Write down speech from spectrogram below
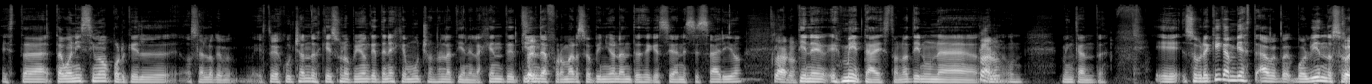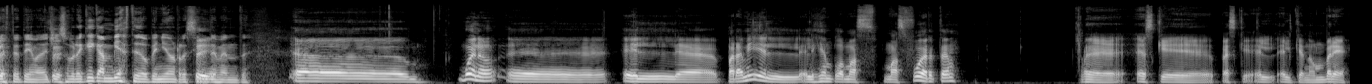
Está, está buenísimo porque el, o sea, lo que estoy escuchando es que es una opinión que tenés que muchos no la tienen. La gente tiende a formarse opinión antes de que sea necesario. Claro. Tiene, es meta esto, ¿no? Tiene una... Claro. Me encanta. Eh, ¿Sobre qué cambiaste? Ah, volviendo sobre este tema, de hecho, ¿sobre qué cambiaste de opinión recientemente? Uh... Bueno, eh, el, eh, para mí el, ejemplo más, más fuerte eh, es que, es que el, que nombré,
